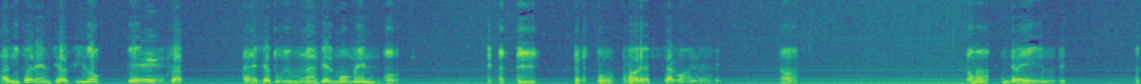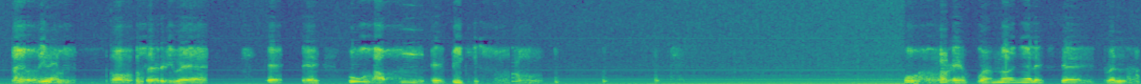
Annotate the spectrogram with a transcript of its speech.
la, diferencia ha sido que esa que tuvimos en aquel momento increíble José Rivera este, jugaban el jugando en el exterior verdad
